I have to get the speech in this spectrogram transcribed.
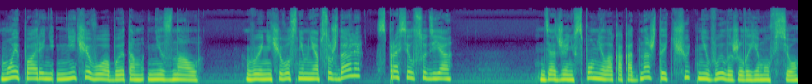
Мой парень ничего об этом не знал». «Вы ничего с ним не обсуждали?» — спросил судья. Дяджень вспомнила, как однажды чуть не выложила ему все.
